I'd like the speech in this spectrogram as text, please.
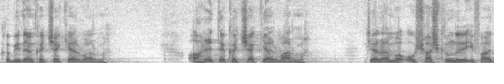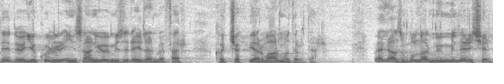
Kabirden kaçacak yer var mı? Ahirette kaçacak yer var mı? Cenab-ı Hak o şaşkınlığı ifade ediyor. Yekulül insan yevmizil eyler mefer. Kaçacak bir yer var mıdır der. Ve lazım bunlar müminler için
